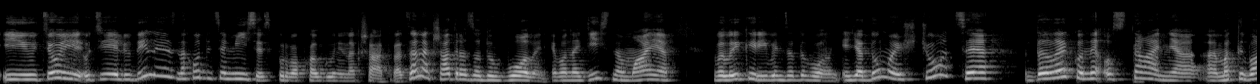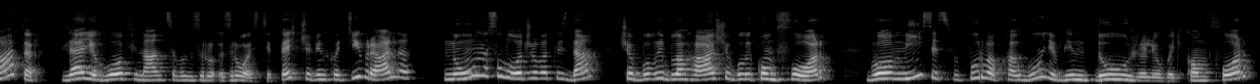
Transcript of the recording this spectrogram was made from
і у цієї, у цієї людини знаходиться місяць Пурва Бхалгуні Накшатра. Це накшатра задоволень, і вона дійсно має великий рівень задоволень. І я думаю, що це далеко не остання е, мотиватор для його фінансових зростів. Те, що він хотів реально ну, насолоджуватись, да? щоб були блага, щоб були комфорт. Бо місяць в Пурва Пхалгуні він дуже любить комфорт,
